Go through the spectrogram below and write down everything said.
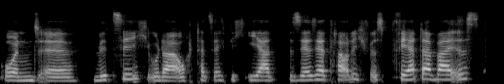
Und äh, witzig oder auch tatsächlich eher sehr, sehr traurig fürs Pferd dabei ist,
